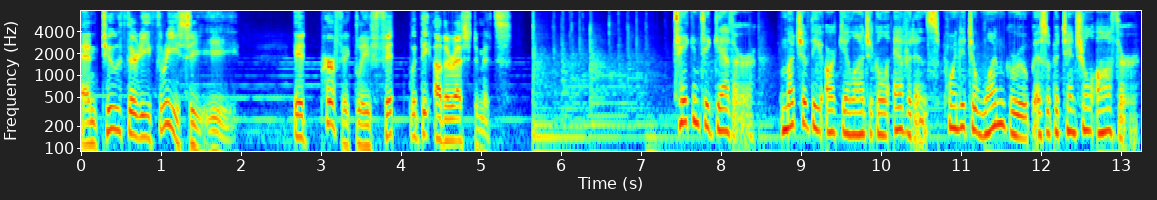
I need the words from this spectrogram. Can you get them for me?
and 233 CE. It perfectly fit with the other estimates. Taken together, much of the archaeological evidence pointed to one group as a potential author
